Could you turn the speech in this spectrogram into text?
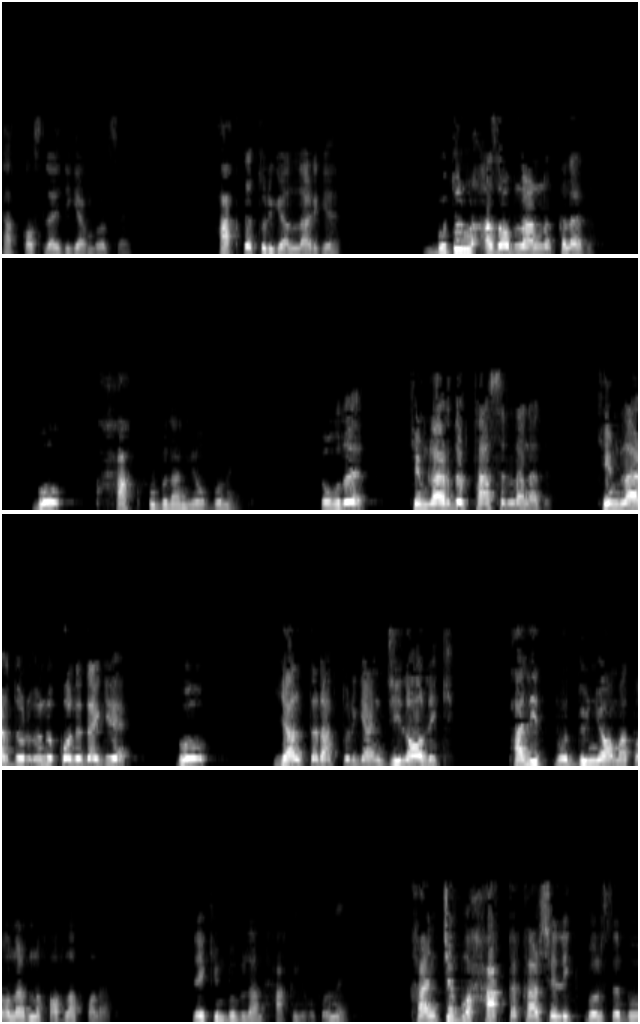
taqqoslaydigan bo'lsak haqda turganlarga butun azoblarni qiladi. Bu haq u bilan yo'q bo'lmaydi. To'g'ri kimlardir ta'sirlanadi. Kimlardir uni qo'lidagi bu yaltirab turgan jilolik palit bu dunyo matolarini xohlab qoladi. Lekin bu bilan haq yo'q bo'lmaydi. Qancha bu haqqa qarshilik bo'lsa bu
